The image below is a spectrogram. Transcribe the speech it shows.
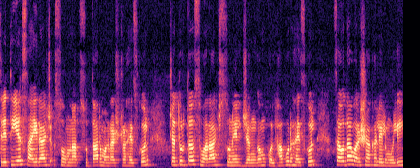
तृतीय साईराज सोमनाथ सुतार महाराष्ट्र हायस्कूल चतुर्थ स्वराज सुनील जंगम कोल्हापूर हायस्कूल चौदा वर्षाखालील मुली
